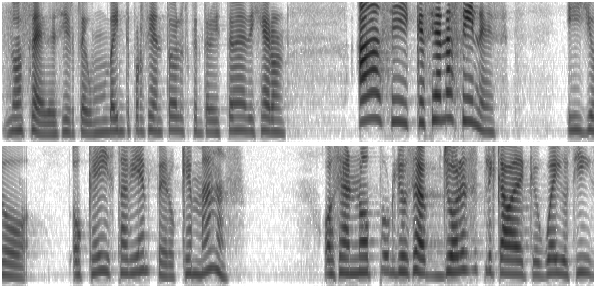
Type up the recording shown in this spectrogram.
no sé, decirte, un 20% de los que entrevisté me dijeron, ah, sí, que sean afines. Y yo, ok, está bien, pero ¿qué más? O sea, no, por, yo, o sea, yo les explicaba de que, güey, o, sí,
